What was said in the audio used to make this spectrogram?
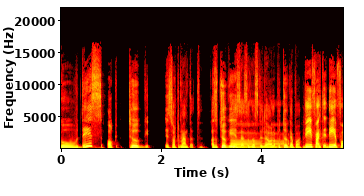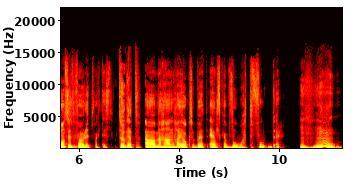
godis och tugg i sortimentet. Alltså tugg är ah. som de skulle hålla på att tugga på. Det är, faktiskt, det är Fonzies favorit faktiskt. Tugget. Ja, men han har ju också börjat älska våtfoder. Det Han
